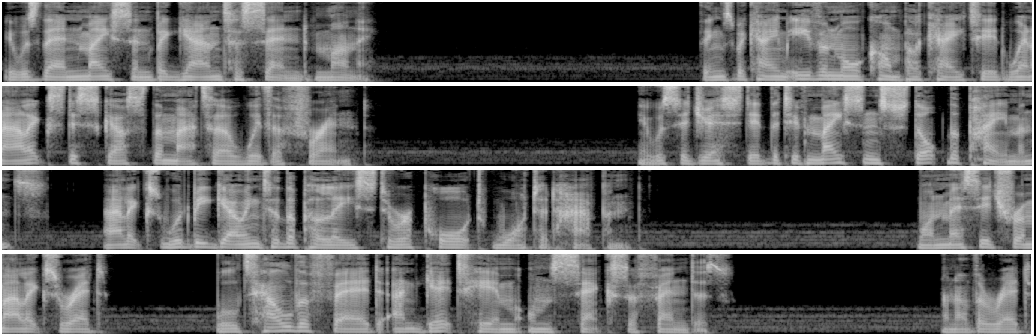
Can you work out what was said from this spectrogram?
It was then Mason began to send money. Things became even more complicated when Alex discussed the matter with a friend. It was suggested that if Mason stopped the payments, Alex would be going to the police to report what had happened. One message from Alex read We'll tell the Fed and get him on sex offenders. Another read,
